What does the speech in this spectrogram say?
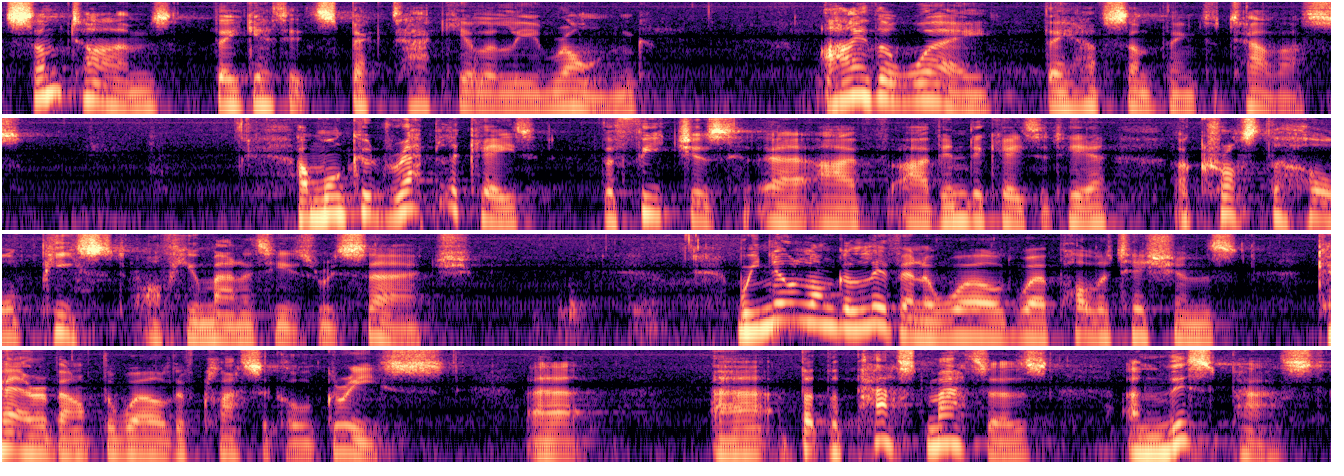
Sometimes they get it spectacularly wrong. Either way, they have something to tell us. And one could replicate the features uh, I've, I've indicated here across the whole piece of humanities research. We no longer live in a world where politicians care about the world of classical Greece, uh, uh, but the past matters, and this past,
